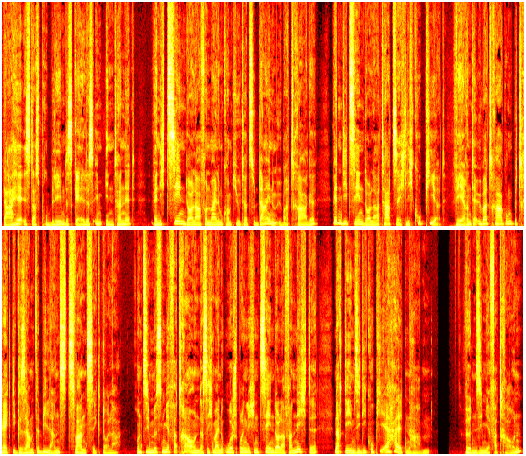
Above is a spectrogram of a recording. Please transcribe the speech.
Daher ist das Problem des Geldes im Internet, wenn ich 10 Dollar von meinem Computer zu deinem übertrage, werden die 10 Dollar tatsächlich kopiert. Während der Übertragung beträgt die gesamte Bilanz 20 Dollar. Und Sie müssen mir vertrauen, dass ich meine ursprünglichen 10 Dollar vernichte, nachdem Sie die Kopie erhalten haben. Würden Sie mir vertrauen?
